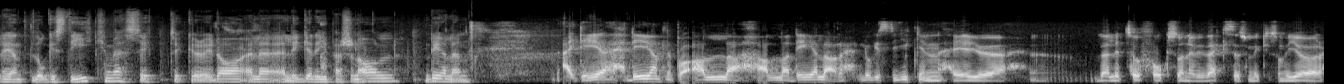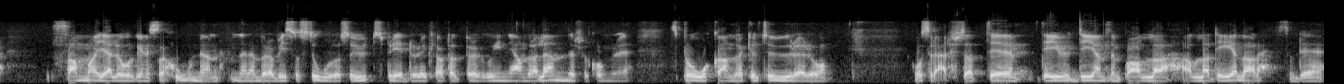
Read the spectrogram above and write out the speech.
rent logistikmässigt tycker du idag? Eller ligger det i personaldelen? Nej, det, är, det är egentligen på alla, alla delar. Logistiken är ju eh, väldigt tuff också när vi växer så mycket som vi gör. Samma gäller organisationen när den börjar bli så stor och så utspridd. Och det är klart att börjar vi gå in i andra länder så kommer det språk och andra kulturer och, och sådär. Så att det, det, är ju det är egentligen på alla, alla delar som det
